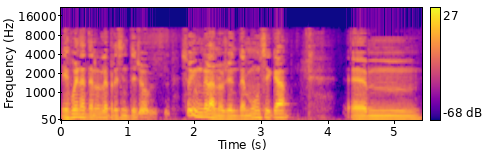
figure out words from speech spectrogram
Es buena tenerla presente. Yo soy un gran oyente de música. Em,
